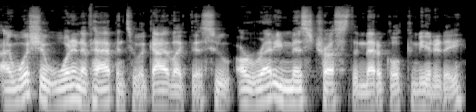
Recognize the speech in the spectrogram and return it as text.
I wish it wouldn't have happened to a guy like this who already mistrusts the medical community.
